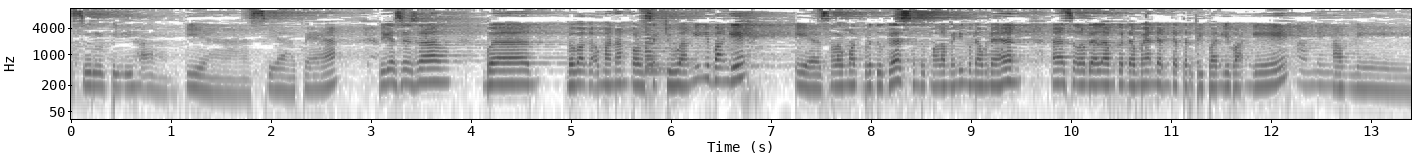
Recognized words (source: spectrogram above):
Rasul pilihan. Iya, siap ya. Jika sesal buat Bapak Keamanan Polsek Juwangi Pak Nggih. Iya, selamat bertugas untuk malam ini mudah-mudahan uh, selalu dalam kedamaian dan ketertiban Pak Nggih. Amin. Amin.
